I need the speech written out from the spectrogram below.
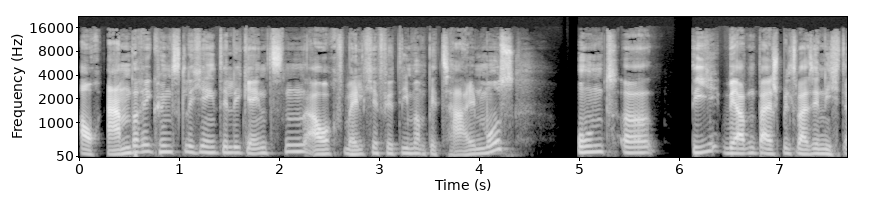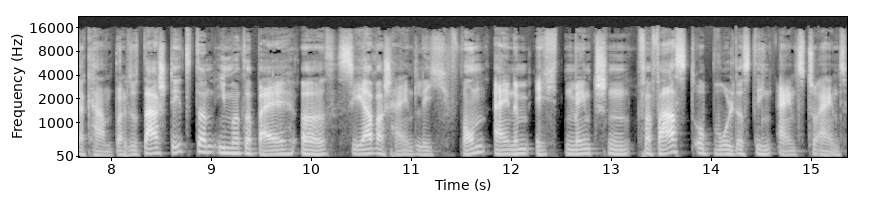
auch andere künstliche Intelligenzen, auch welche, für die man bezahlen muss. Und äh, die werden beispielsweise nicht erkannt. Also da steht dann immer dabei, äh, sehr wahrscheinlich von einem echten Menschen verfasst, obwohl das Ding eins zu eins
